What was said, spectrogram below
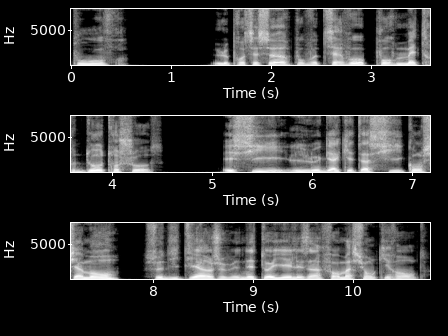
pour le processeur, pour votre cerveau, pour mettre d'autres choses. Et si le gars qui est assis consciemment se dit tiens, je vais nettoyer les informations qui rentrent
